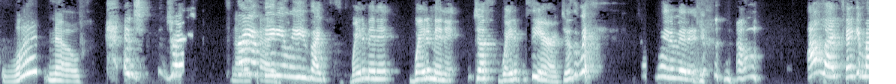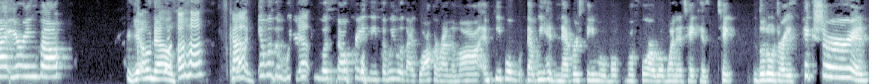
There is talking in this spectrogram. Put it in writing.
What? No. And Dre, Dre okay. immediately he's like, wait a minute, wait a minute, just wait, a, Sierra, just wait, just wait a minute. I'm, I'm, like taking my earrings off. Yo, no. Uh huh. It's coming. Yep. It was a weird. Yep. It was so crazy. So we would like walk around the mall, and people that we had never seen before would want to take his take little Dre's picture and.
